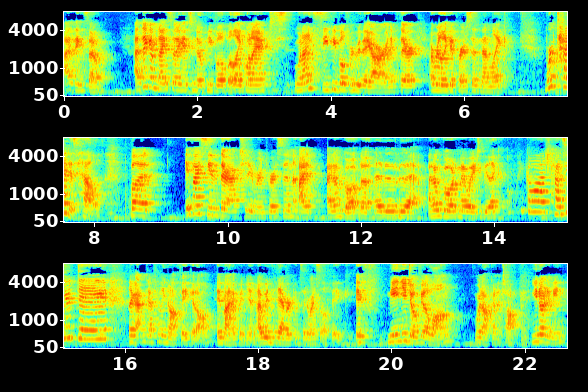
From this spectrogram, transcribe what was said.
I think so. I think I'm nice when I get to know people, but like when I when I see people for who they are, and if they're a really good person, then like we're tight as hell. But if I see that they're actually a rude person, I I don't go out to I don't go out of my way to be like, oh my gosh, how's your day? Like I'm definitely not fake at all, in my opinion. I would never consider myself fake. If me and you don't get along, we're not gonna talk. You know what I mean?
